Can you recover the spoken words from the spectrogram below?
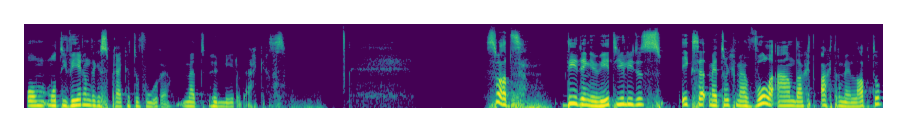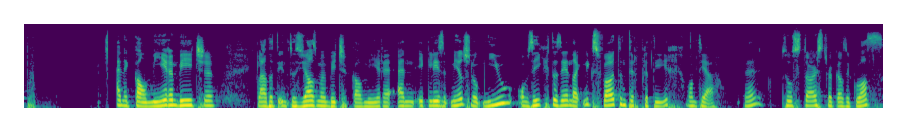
om motiverende gesprekken te voeren met hun medewerkers. Zwat, die dingen weten jullie dus. Ik zet mij terug met volle aandacht achter mijn laptop. En ik kalmeer een beetje. Ik laat het enthousiasme een beetje kalmeren. En ik lees het mailtje opnieuw om zeker te zijn dat ik niks fout interpreteer. Want ja, hè, zo starstruck als ik was.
